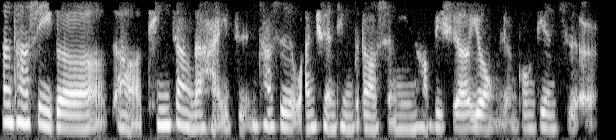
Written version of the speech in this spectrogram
那他是一个呃听障的孩子，他是完全听不到声音哈，必须要用人工电子耳。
